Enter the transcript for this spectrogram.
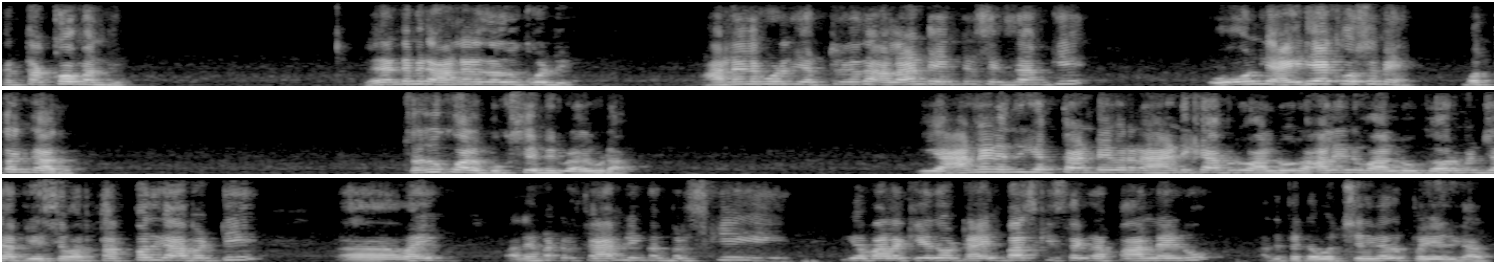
కానీ తక్కువ మంది. లేదంటే మీరు ఆన్లైన్ చదువుకోండి. ఆన్లైన్లో కూడా చెప్తారు కదా అలాంటి ఎంట్రన్స్ ఎగ్జామ్కి ఓన్లీ ఐడియా కోసమే. మొత్తం కాదు. చదువుకోవాలి బుక్స్ మీరు అది కూడా. ఈ ఆన్లైన్ ఎందుకు చెప్తా అంటే ఎవరైనా హ్యాండిక్యాప్డ్ వాళ్ళు రాలేని వాళ్ళు గవర్నమెంట్ జాబ్ చేసే వాళ్ళు తప్పదు కాబట్టి వైఫ్ వాళ్ళు ఏమంటారు ఫ్యామిలీ మెంబర్స్కి ఇక వాళ్ళకి ఏదో టైం పాస్కి ఇస్తారు కదా ఆన్లైన్ అది పెద్ద వచ్చేది కాదు పోయేది కాదు.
